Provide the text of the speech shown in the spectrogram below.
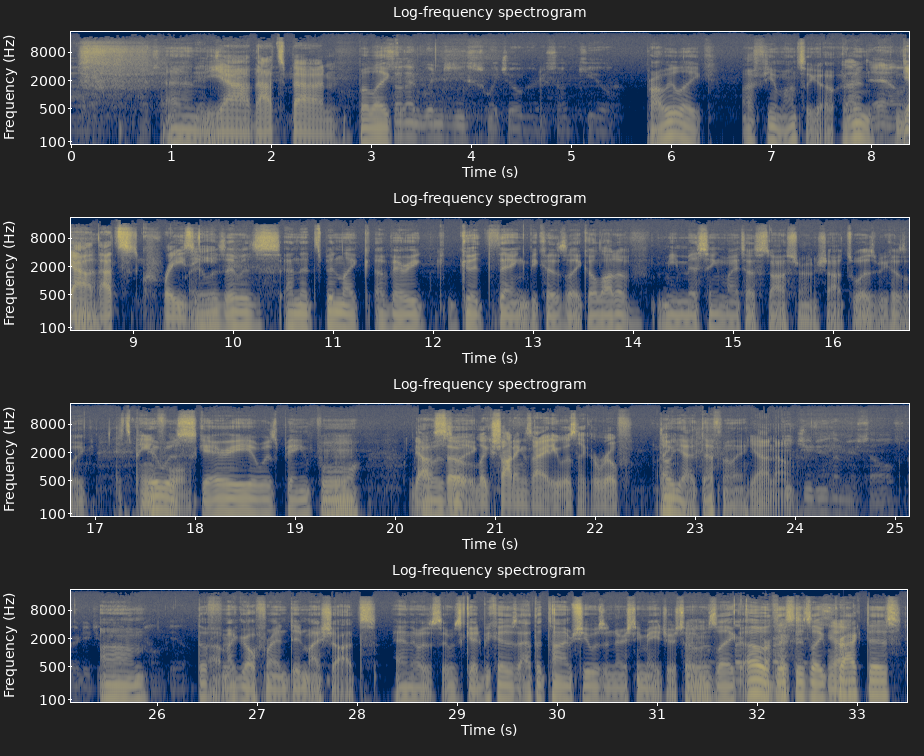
And- Yeah, that's bad. But like so then, when did you switch over to sub Q? probably like a few months ago. I've been Goddamn. Yeah, Yeah. that's crazy. It was it was and it's been like a very good thing because like a lot of me missing my testosterone shots was because like it's painful. it was scary, it was painful. Mhm. Yeah, was so like- like, shot anxiety was like a real. F- Oh yeah, definitely. Yeah, no. Did you do them yourself, or did you Um, help you? The, uh, my girlfriend did my shots and it was it was good because at the time she was a nursing major so it Mhm. was like Or oh this is like Yeah. practice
